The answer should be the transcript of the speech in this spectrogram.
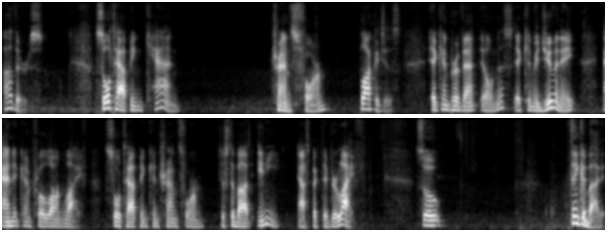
others. Soul tapping can transform blockages. It can prevent illness, it can rejuvenate, and it can prolong life. Soul tapping can transform just about any aspect of your life. So think about it.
